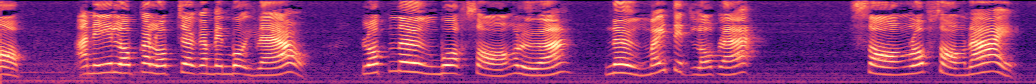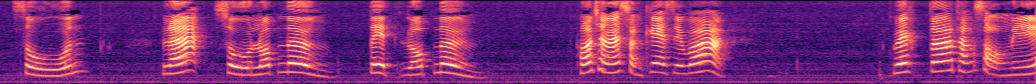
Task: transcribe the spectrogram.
อบ อันนี้ลบกับลบเจอกันเป็นบวกอีกแล้ว ลบหนึ่งบวกสองเหลือหนึ่งไม่ติดลบแล้วสองลบสองได้ศูนย์ และศูนย์ลบหนึ่งติดลบหนึ่งเพราะฉะนั้นสังเกตสิว่า เวกเตอร์ทั้งสองนี้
